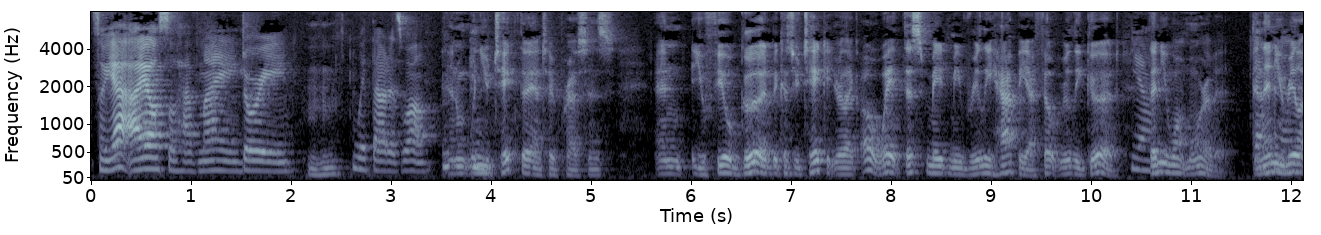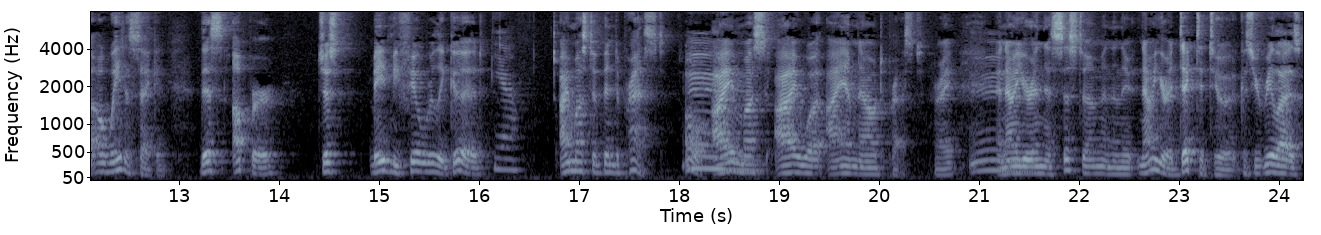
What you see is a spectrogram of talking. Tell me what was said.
So yeah, I also have my story Mm-hmm. with that as well. And when you take the antidepressants and you feel good because you take it, you're like, oh, wait, this made me really happy. I felt really good. Yeah. Then you want more of it. And then you realize, oh, wait a second. This upper just made me feel really good. Yeah. I must have been depressed. Oh, I Mm. must. I what? I am now depressed, right? And now you're in this system, and then there- now you're addicted to it because you realize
